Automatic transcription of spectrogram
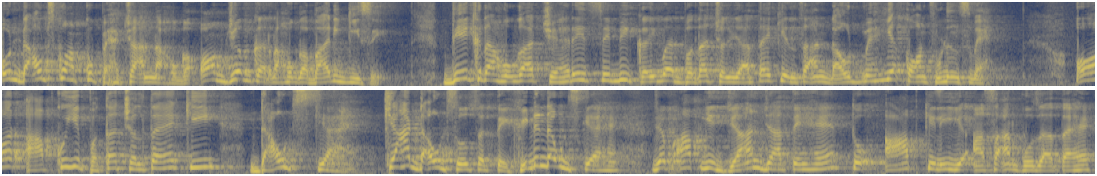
उन डाउट्स को आपको पहचानना होगा ऑब्ज़र्व करना होगा बारीकी से। देखना होगा, चेहरे से भी कई बार पता चल जाता है कि इंसान डाउट में है या कॉन्फिडेंस में है। और आपको यह पता चलता है कि डाउट्स क्या है। क्या डाउट्स हो सकते हैं? हिडन डाउट्स क्या है? जब आप ये जान जाते हैं तो आपके लिए यह आसान हो जाता है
